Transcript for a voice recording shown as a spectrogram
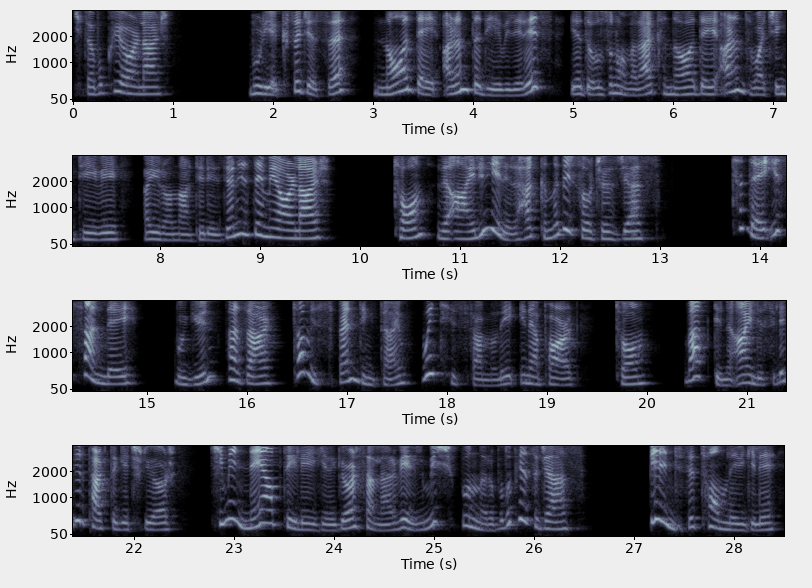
kitap okuyorlar. Buraya kısacası No they aren't da diyebiliriz ya da uzun olarak No they aren't watching TV. Hayır onlar televizyon izlemiyorlar. Tom ve aile üyeleri hakkında bir soru çözeceğiz. Today is Sunday. Bugün pazar. Tom is spending time with his family in a park. Tom vaktini ailesiyle bir parkta geçiriyor. Kimin ne yaptığı ile ilgili görseller verilmiş bunları bulup yazacağız. Birincisi Tom'la ilgili.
